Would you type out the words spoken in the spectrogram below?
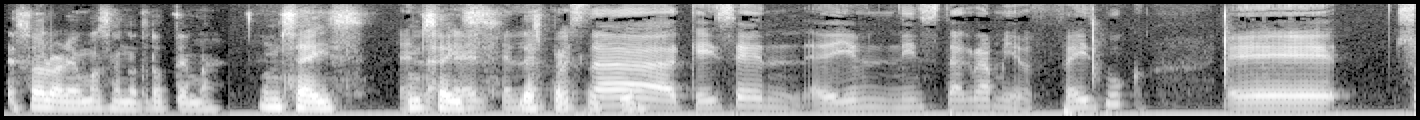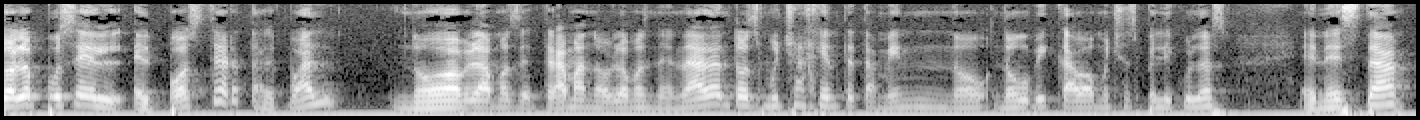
eso lo haremos en otro tema. Un 6, En un la, 6 en- la encuesta que hice en, Instagram y en Facebook, eh, solo puse el, el póster tal cual. No hablamos de trama, no hablamos de nada. Entonces, mucha gente también no, no ubicaba muchas películas. En esta,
